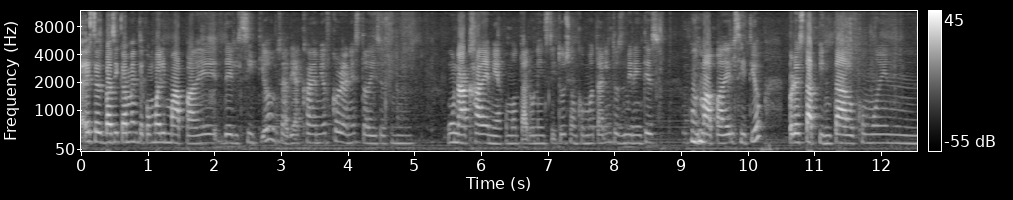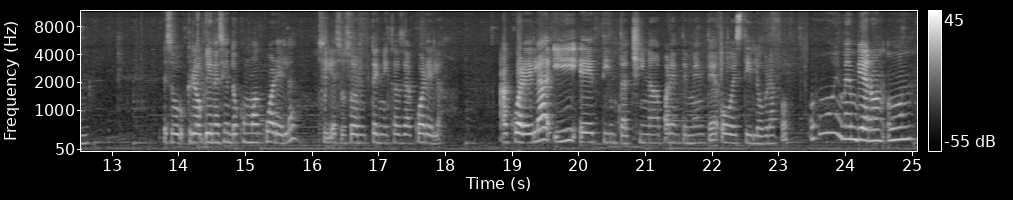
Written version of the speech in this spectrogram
Este es básicamente como el mapa del sitio, o sea, de Academy of Korean Studies es una academia como tal, una institución como tal. Entonces miren que es un mapa del sitio pero está pintado como en... Eso creo viene siendo como acuarela. Sí, eso son técnicas de acuarela. Acuarela y eh, tinta china aparentemente o estilógrafo. Uy, me enviaron un,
